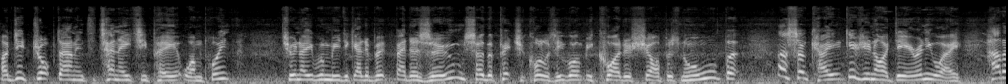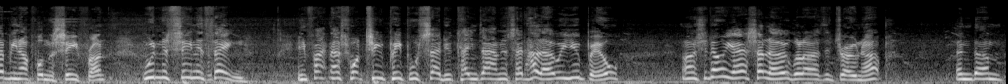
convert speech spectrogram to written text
I did drop down into 1080p at one point to enable me to get a bit better zoom so the picture quality won't be quite as sharp as normal but that's okay it gives you an idea anyway had I been up on the seafront wouldn't have seen a thing in fact that's what two people said who came down and said hello are you Bill and I said oh yes hello well I had the drone up and um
